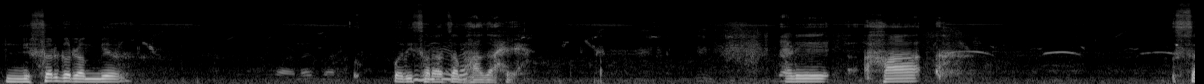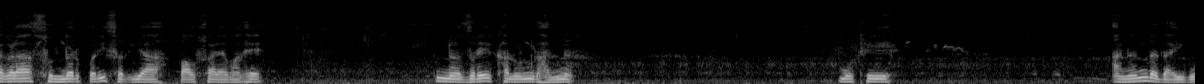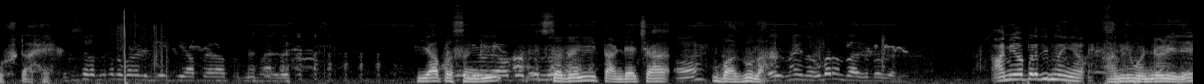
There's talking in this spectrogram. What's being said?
निसर्गरम्य परिसराचा भाग आहे. आणि हा सगळा सुंदर परिसर या पावसाळ्यामध्ये नजरेखालून घालणं. मोठी आनंददायी गोष्ट आहे. या प्रसंगी सनई तांड्याच्या बाजूला. आम्ही अप्रतिम नाही. आम्ही मंडळी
